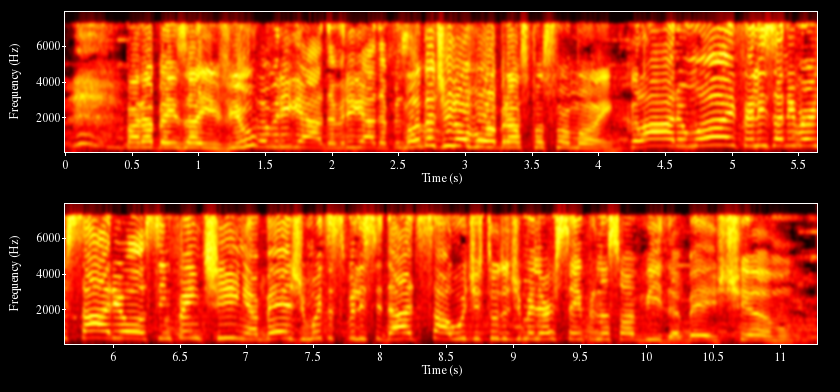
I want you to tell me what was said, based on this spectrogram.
Parabéns aí, viu? Muito obrigada, obrigada, pessoal. Manda de novo um abraço pra sua mãe. Claro, mãe, feliz aniversário, cinquentinha. Beijo, muitas felicidades, saúde e tudo de melhor sempre na sua vida. Beijo, te amo.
